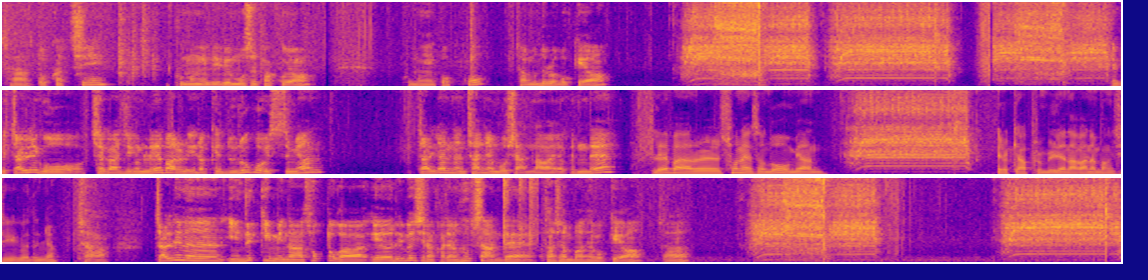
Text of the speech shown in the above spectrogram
자, 똑같이 구멍에 리벳 못을 박고요. 구멍에 꽂고, 자, 한번 눌러 볼게요. 이렇게 잘리고, 제가 지금 레바를 이렇게 누르고 있으면 잘렸는 잔여 못이 안 나와요. 근데 레바를 손에서 놓으면 이렇게 앞으로 밀려 나가는 방식이거든요. 자, 잘리는 이 느낌이나 속도가 에어리벳이랑 가장 흡사한데 다시 한번 해볼게요. 자,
